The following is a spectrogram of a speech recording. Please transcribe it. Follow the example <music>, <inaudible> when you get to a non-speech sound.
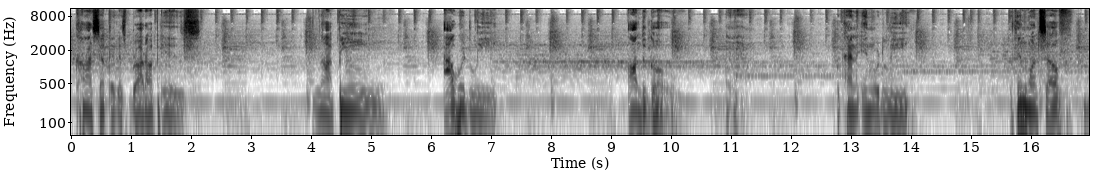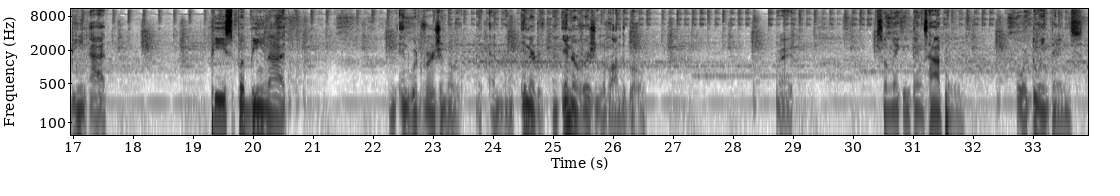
concept that gets brought up is not being outwardly on the go, but kind of inwardly within oneself being at peace, but being at an inward version of an, an inner an inner version of on the go. Right. So making things happen or doing things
